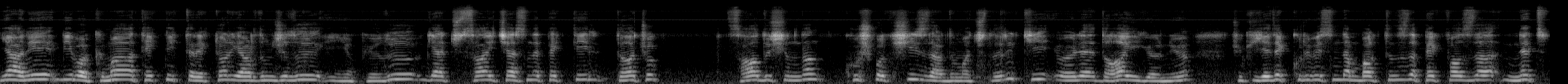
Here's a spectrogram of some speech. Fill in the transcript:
Yani bir bakıma teknik direktör yardımcılığı yapıyordu. Gerçi saha içerisinde pek değil, daha çok sağ dışından kuş bakışı izlerdi maçları ki öyle daha iyi görünüyor. Çünkü yedek kulübesinden baktığınızda pek fazla net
